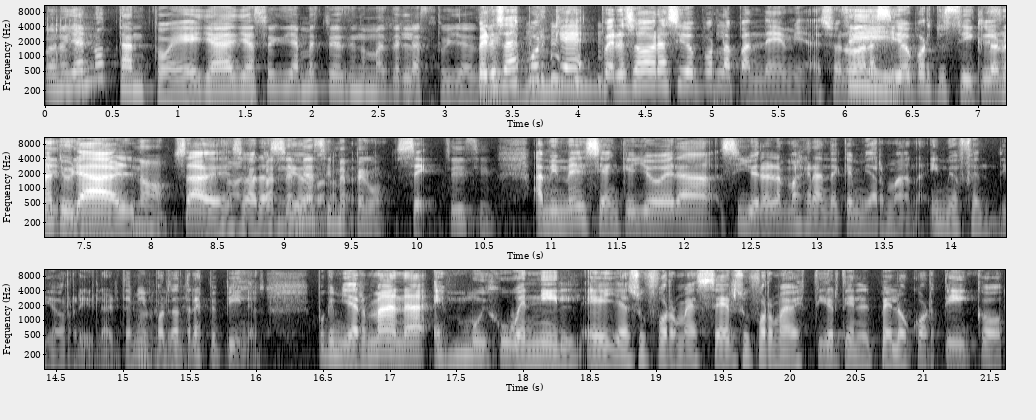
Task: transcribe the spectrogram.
Bueno, ya no tanto, ¿eh? Ya, ya, soy, ya me estoy haciendo más de las tuyas. Pero ¿eh? ¿sabes por qué? Pero eso habrá sido por la pandemia. Eso no Sí. habrá sido por tu ciclo Sí, sí. natural. No, ¿Sabes? no, eso la pandemia sido sí me pegó. Sí. Sí, sí. A mí me decían que yo era, si yo era la más grande que mi hermana y me ofendí horrible. Ahorita me importa tres pepinos. Porque mi hermana es muy juvenil, ella en su forma de ser, su forma de vestir, tiene el pelo cortico.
